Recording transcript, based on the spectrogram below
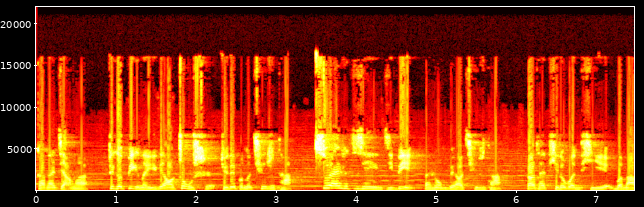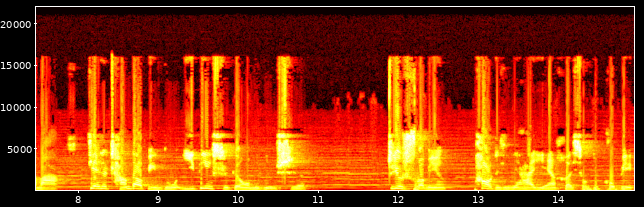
刚才讲了，这个病呢一定要重视，绝对不能轻视它。虽然是自限性疾病，但是我们不要轻视它。刚才提的问题，问妈妈，既然是肠道病毒，一定是跟我们饮食。这就是说明，疱疹性咽峡炎和手足口病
